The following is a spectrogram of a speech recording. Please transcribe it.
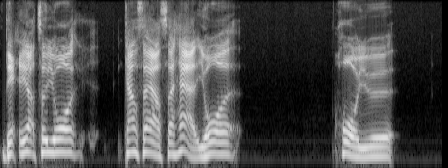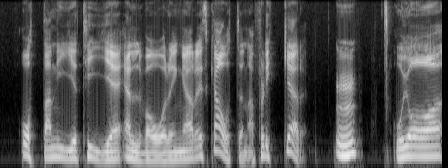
Det, alltså jag kan säga så här. Jag har ju 8, 9, 10, 11-åringar i scouterna, flickor. Mm. Och jag,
